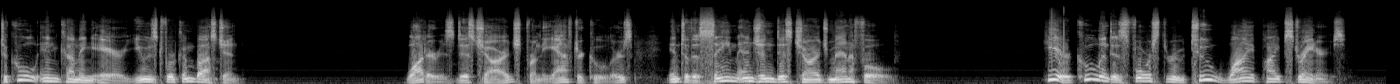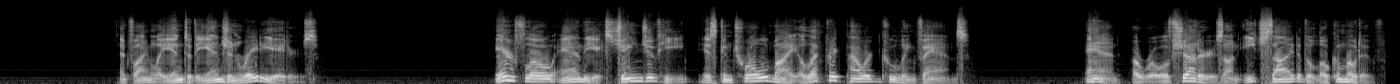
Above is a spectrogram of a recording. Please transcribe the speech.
to cool incoming air used for combustion. Water is discharged from the aftercoolers into the same engine discharge manifold. Here, coolant is forced through two Y-pipe strainers. And finally into the engine radiators, Airflow and the exchange of heat is controlled by electric-powered cooling fans and a row of shutters on each side of the locomotive.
